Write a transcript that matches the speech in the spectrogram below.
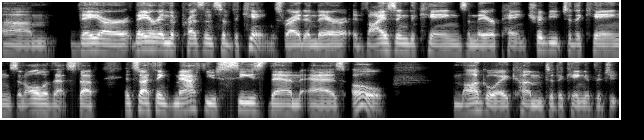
um, they are they are in the presence of the kings right? And they're advising the kings and they are paying tribute to the kings and all of that stuff. And so i think matthew sees them as oh magoi come to the king of the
